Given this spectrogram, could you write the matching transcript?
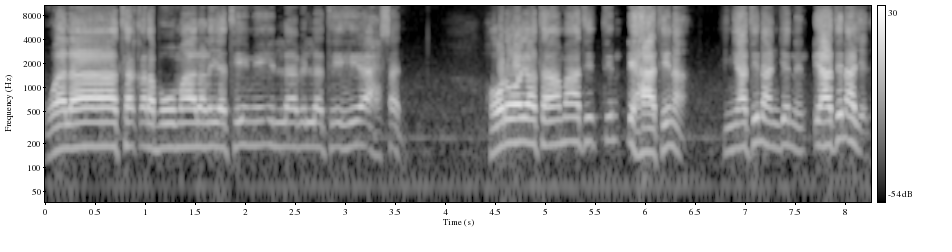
ولا تقربوا مال اليتيم إلا بالتي هي أحسن. هرو يتامات دهاتنا نياتنا جنن دهاتنا جل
